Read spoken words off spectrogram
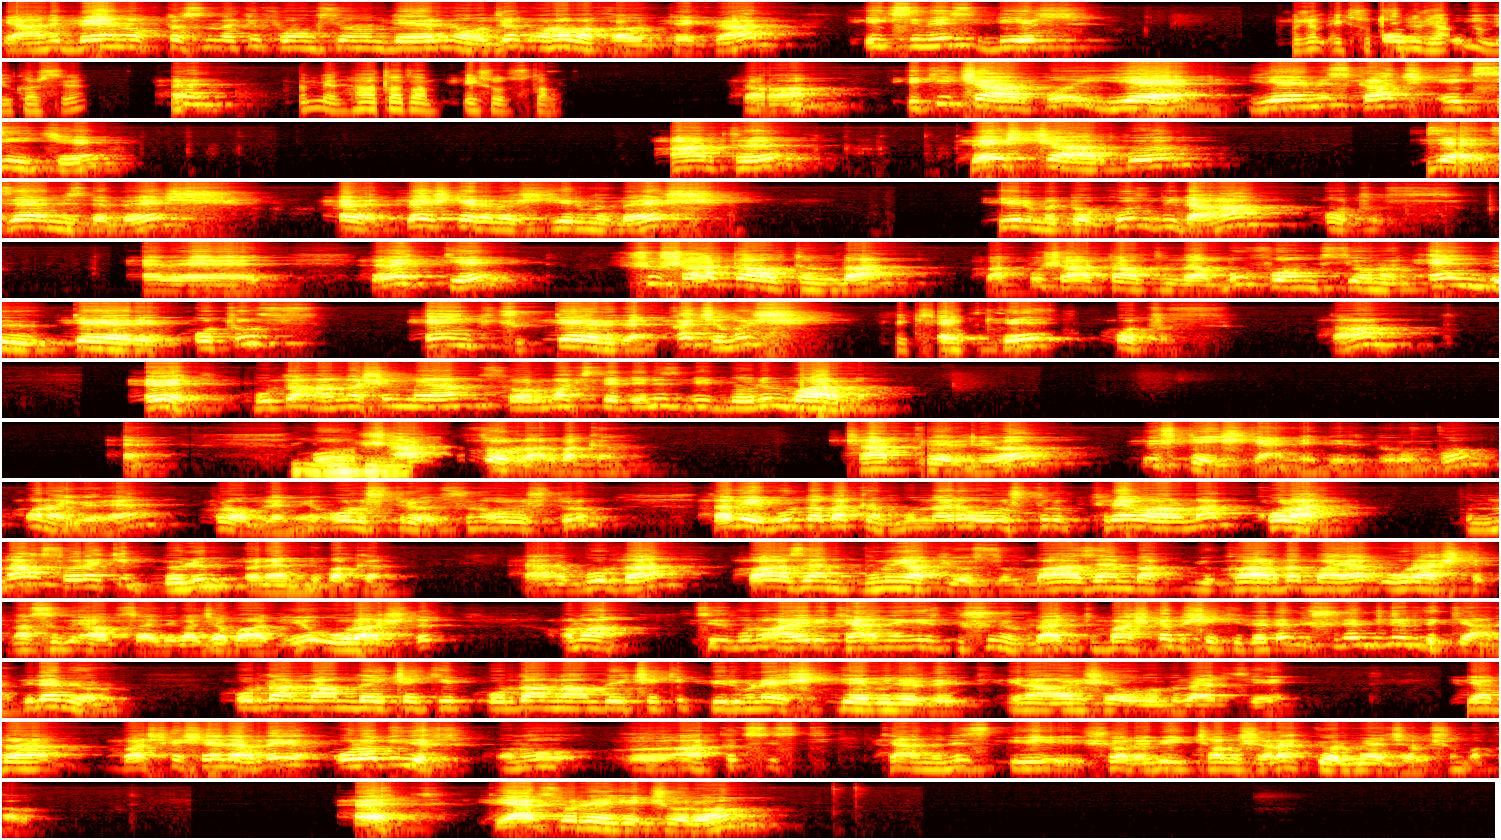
yani b noktasındaki fonksiyonun değeri ne olacak ona bakalım tekrar. x'imiz 1 Hocam eksi 31 yapmıyor mu yukarısı? He? Tamam. Ha tamam. Eksi 30 tamam. Tamam. 2 çarpı y. y'miz kaç? Eksi 2. Artı 5 çarpı z. z'miz de 5. Evet 5 kere 5 25. 29 bir daha 30. Evet. Demek ki şu şart altında bak bu şart altında bu fonksiyonun en büyük değeri 30 en küçük değeri de kaçımış? Eksi 30. Eksi 30. Tamam. Evet. Burada anlaşılmayan, sormak istediğiniz bir bölüm var mı? Evet. Bu şartlı sorular bakın. Şart veriliyor. Üç değişkenli bir durum bu. Ona göre problemi oluşturuyoruz. Şunu oluşturup tabii burada bakın bunları oluşturup türev almak kolay. Bundan sonraki bölüm önemli bakın. Yani burada bazen bunu yapıyorsun. Bazen bak yukarıda bayağı uğraştık. Nasıl yapsaydık acaba diye uğraştık. Ama siz bunu ayrı kendiniz düşünün. Belki başka bir şekilde de düşünebilirdik yani. Bilemiyorum. Buradan lambdayı çekip, buradan lambdayı çekip birbirine eşitleyebilirdik. Yine aynı şey olurdu belki. Ya da başka şeyler de olabilir. Onu e, artık siz kendiniz şöyle bir çalışarak görmeye çalışın bakalım. Evet. Diğer soruya geçiyorum.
